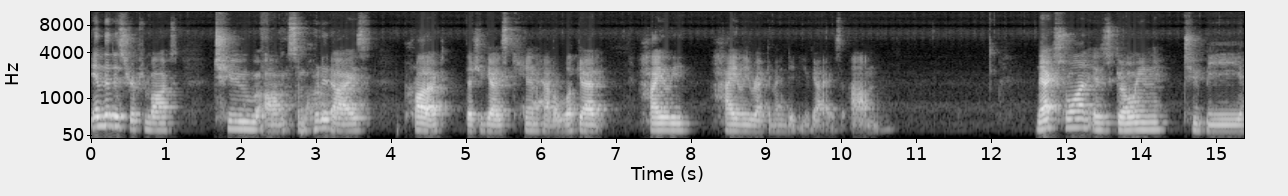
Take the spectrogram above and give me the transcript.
in the description box to um, some hooded eyes product that you guys can have a look at. Highly, highly recommended, you guys. Um, next one is going to be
